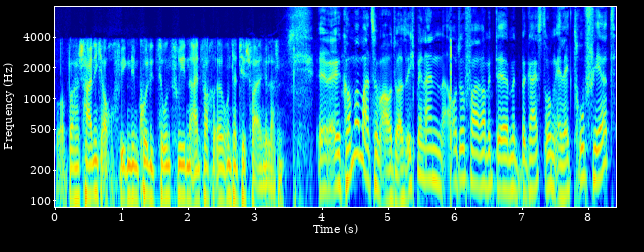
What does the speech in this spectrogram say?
wahrscheinlich auch wegen dem Koalitionsfrieden einfach äh, unter den Tisch fallen gelassen. Äh, kommen wir mal zum Auto. Also ich bin ein Autofahrer mit der mit Begeisterung Elektro fährt.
